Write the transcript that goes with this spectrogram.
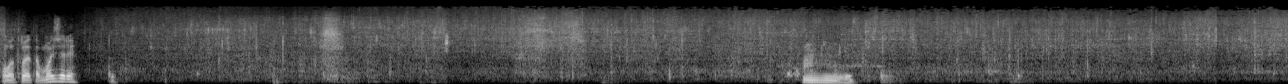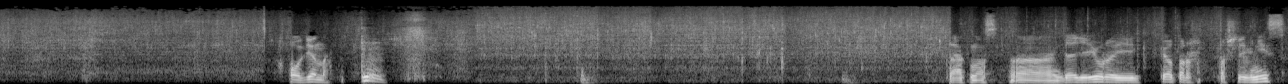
вот в этом озере. Обалденно. Так, у нас э, дядя Юра и Петр пошли вниз.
